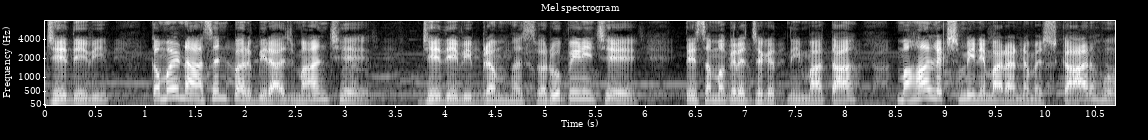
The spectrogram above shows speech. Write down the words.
જે દેવી કમળના આસન પર બિરાજમાન છે જે દેવી બ્રહ્મ સ્વરૂપિણી છે તે સમગ્ર જગતની માતા મહાલક્ષ્મીને મારા નમસ્કાર હો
